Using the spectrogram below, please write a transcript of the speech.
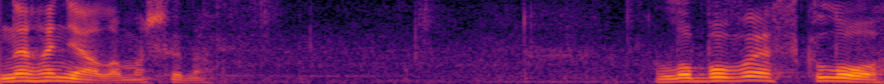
Не ганяла машина. Лобове скло.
